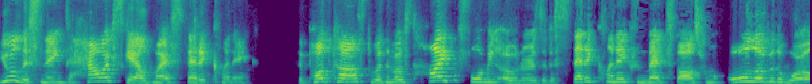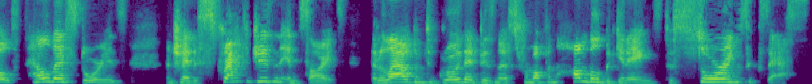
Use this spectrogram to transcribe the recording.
You're listening to How I Scaled My Aesthetic Clinic the podcast where the most high performing owners of aesthetic clinics and med spas from all over the world tell their stories and share the strategies and insights that allowed them to grow their business from often humble beginnings to soaring success.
